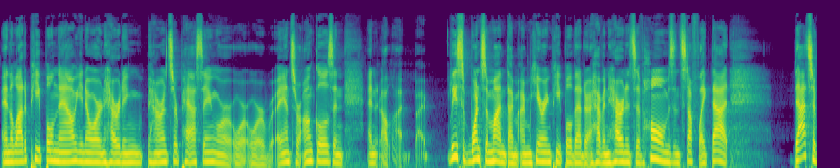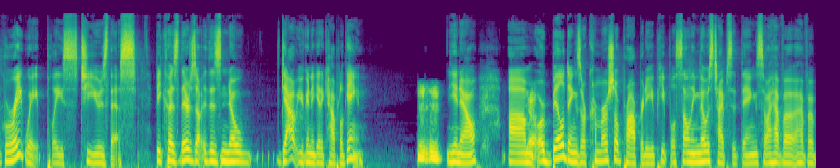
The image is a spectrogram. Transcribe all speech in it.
and a lot of people now, you know, are inheriting parents are passing or, or, or aunts or uncles, and and at least once a month, I'm, I'm hearing people that have inheritance of homes and stuff like that. That's a great way place to use this because there's a, there's no doubt you're going to get a capital gain. Mm-hmm. You know, um, yeah. or buildings or commercial property, people selling those types of things. So I have a have a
